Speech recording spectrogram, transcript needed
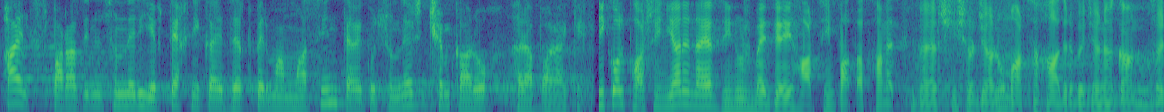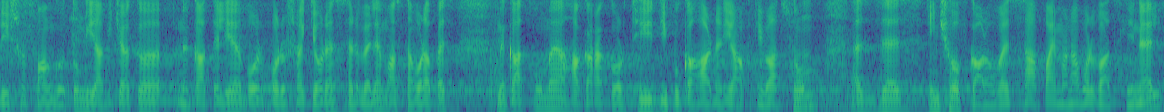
Այլ սպառազինությունների եւ տեխնիկայի ձեռքբերման մասին տեղեկություններ չեմ կարող հրապարակել։ Նիկոլ Փաշինյանը նաև Զինուժ մեդիայի հարցին պատասխանեց. Վերջին շրջանում Արցախա-ադրբեջանական ուժերի շփման գոտում իրավիճակը նկատելի է, որ որոշակիորեն սրվել է, մասնավորապես նկատվում է հակառակորդի դիպուկահարների ակտիվացում։ Ըստ ձեզ ինչով կարող է սա պայմանավորված լինել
